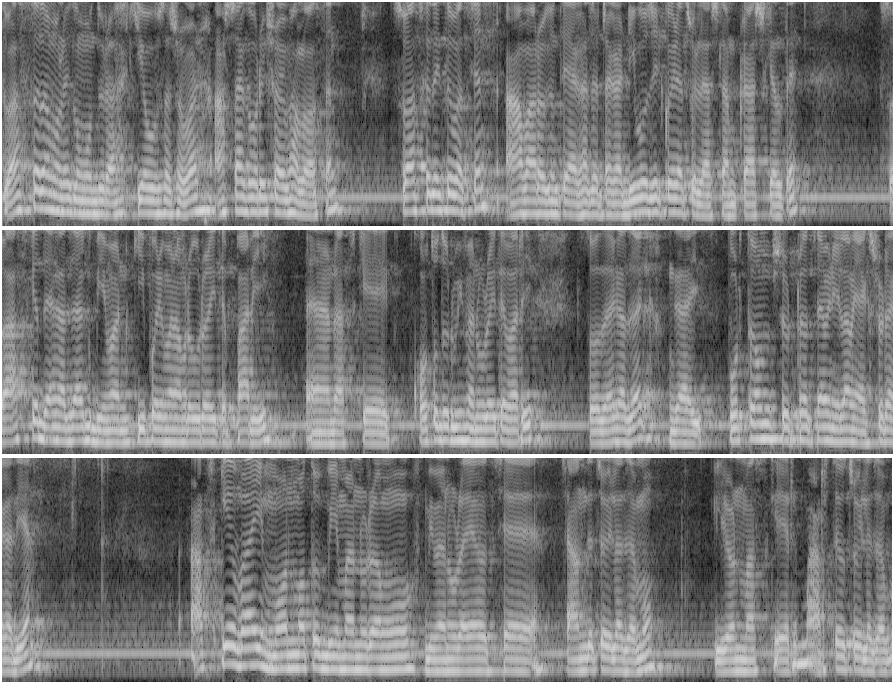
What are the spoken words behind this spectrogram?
তো আসসালামু আলাইকুম বন্ধুরা, কী অবস্থা সবার? আশা করি সবাই ভালো আছেন। সো আজকে দেখতে পাচ্ছেন, আবারও কিন্তু এক হাজার টাকা ডিপোজিট করে চলে আসলাম ক্রাশ খেলতে। সো আজকে দেখা যাক বিমান কি পরিমাণ আমরা উড়াইতে পারি অ্যান্ড আজকে কত দূর বিমান উড়াইতে পারি। সো দেখা যাক গাইস প্রথম শুটটা হচ্ছে আমি নিলাম একশো টাকা দিয়া। আজকে ভাই মন মতো বিমান উড়ামু, বিমান উড়াইয়া হচ্ছে চাঁদে চইলা যামু ইলন মাস্কের মার্সেও চইলা যাব।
